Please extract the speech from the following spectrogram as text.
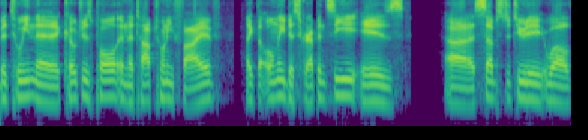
between the coaches poll and the top 25 like the only discrepancy is uh substituted well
